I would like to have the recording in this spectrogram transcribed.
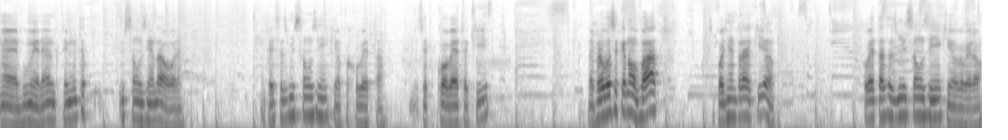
é, bumerangue, tem muita missãozinha da hora. Tem essas missãozinhas aqui, ó, pra coletar. Você coleta aqui. Daí pra você que é novato, você pode entrar aqui, ó. Coletar essas missãozinhas aqui, ó, galera, ó.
